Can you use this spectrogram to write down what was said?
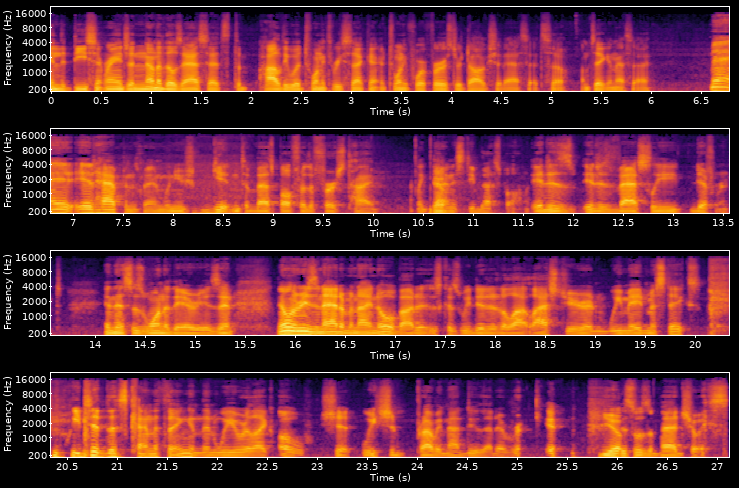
in the decent range, and none of those assets, the Hollywood 23 second or 24 first, are dog shit assets. So I'm taking that side. Man, it, it happens, man. When you get into best ball for the first time, like Yep. dynasty best ball, it is it is vastly different. And this is one of the areas. And the only reason Adam and I know about it is because we did it a lot last year, and we made mistakes. we did this kind of thing, and then we were like, "Oh shit, we should probably not do that ever again." Yep. This was a bad choice.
